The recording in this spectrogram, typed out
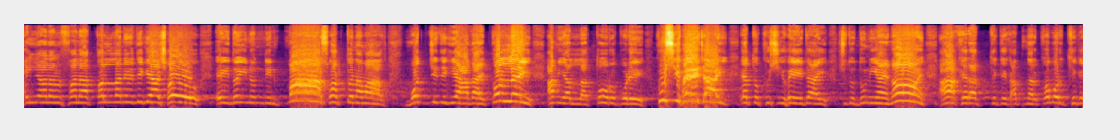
হাইয়াল ফালা কল্যাণের দিকে আসো, এই দৈনন্দিন পাঁচ ওয়াক্ত নামাজ মসজিদে গিয়ে আদায় করলেই আমি আল্লাহ তোর উপরে খুশি হয়ে যাই। এত খুশি হয়ে যাই শুধু দুনিয়ায় নয়, আখেরাত থেকে আপনার কবর থেকে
